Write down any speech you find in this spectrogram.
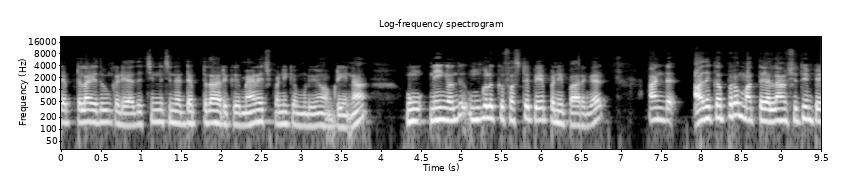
டெப்ட்லாம் எதுவும் கிடையாது. சின்ன சின்ன டெப்ட் தான் இருக்குது மேனேஜ் பண்ணிக்க முடியும் அப்படின்னா உங் நீங்கள் வந்து உங்களுக்கு ஃபஸ்ட்டு பே பண்ணி பாருங்கள் அண்டு அதுக்கப்புறம் மற்ற எல்லா விஷயத்தையும் பே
